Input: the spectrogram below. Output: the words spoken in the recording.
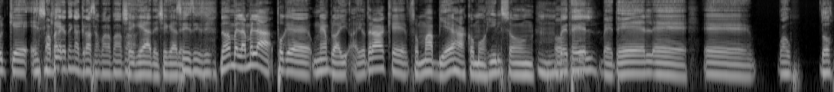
Porque es Más para que que... tengas gracia para, para, para. Chequéate, chequéate. Sí, sí, sí. No, en verdad, en verdad, porque, un ejemplo, hay, hay otras que son más viejas, como o Betel. que- Betel, eh, eh, Wow. Dos.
